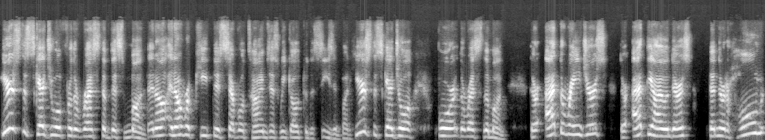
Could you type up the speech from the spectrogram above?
here's the schedule for the rest of this month. And I'll and I'll repeat this several times as we go through the season. But here's the schedule for the rest of the month. They're at the Rangers, they're at the Islanders, then they're at home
